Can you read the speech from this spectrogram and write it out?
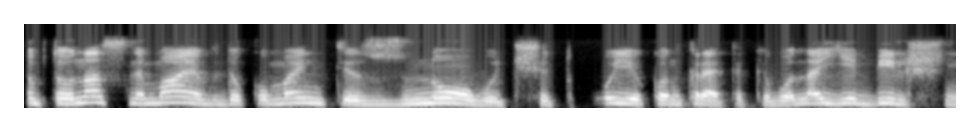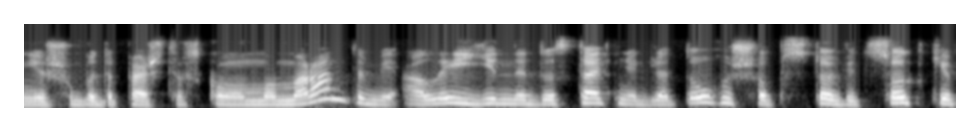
Тобто, у нас немає в документі знову чіткої конкретики. Вона є більш ніж у Будапештовському меморандумі, але її недостатньо для того, щоб 100%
